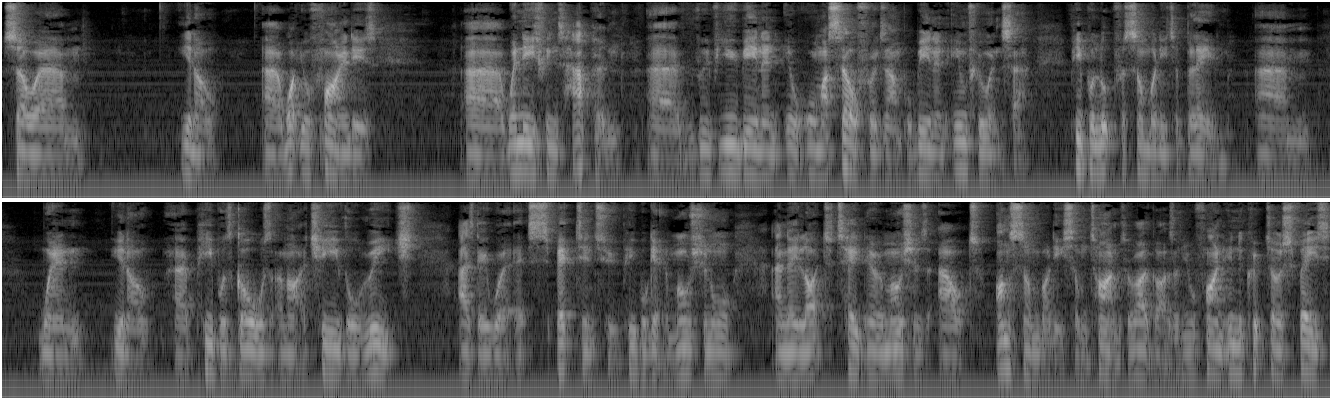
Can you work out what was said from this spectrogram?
So um, you know uh, what you'll find is uh, when these things happen, uh, with you being an, or myself, for example, being an influencer, people look for somebody to blame um, when, you know, uh, people's goals are not achieved or reached as they were expecting to. People get emotional and they like to take their emotions out on somebody sometimes, all right, guys? And you'll find in the crypto space,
